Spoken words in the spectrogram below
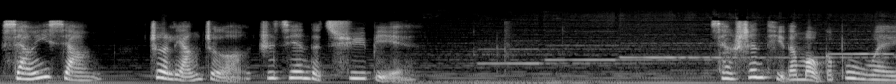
想一想。这两者之间的区别，向身体的某个部位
